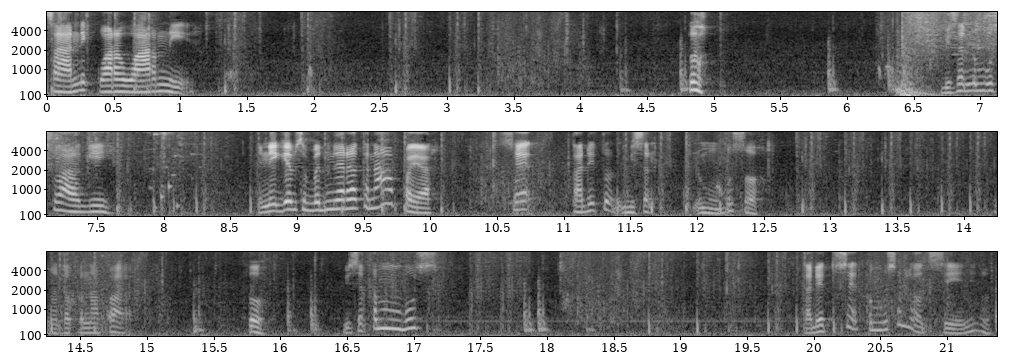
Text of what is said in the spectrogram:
Sonic warna-warni. Loh. Bisa nembus lagi. Ini game sebenarnya kenapa ya? Saya tadi tuh bisa nembus loh. Nggak tahu kenapa. Tuh bisa tembus tadi tuh saya tembusnya lewat sini loh.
